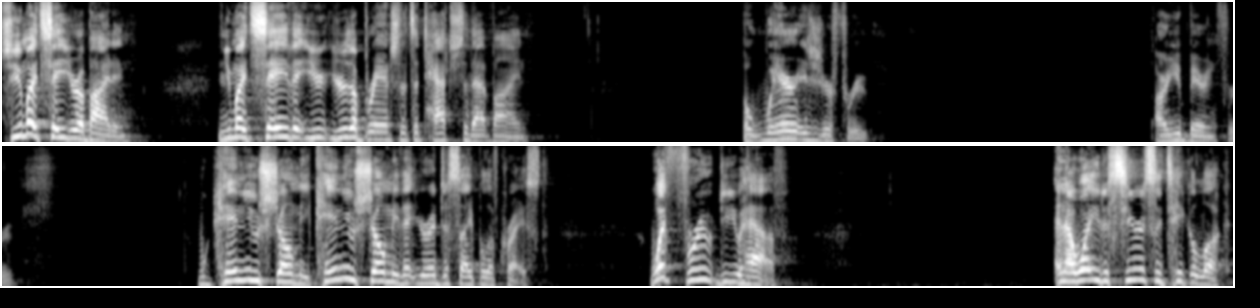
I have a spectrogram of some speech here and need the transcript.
So you might say you're abiding. And you might say that you're, you're the branch that's attached to that vine. But where is your fruit? Are you bearing fruit? Well, can you show me? Can you show me that you're a disciple of Christ? What fruit do you have? And I want you to seriously take a look,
